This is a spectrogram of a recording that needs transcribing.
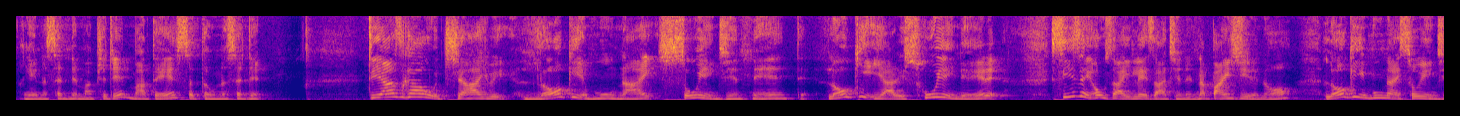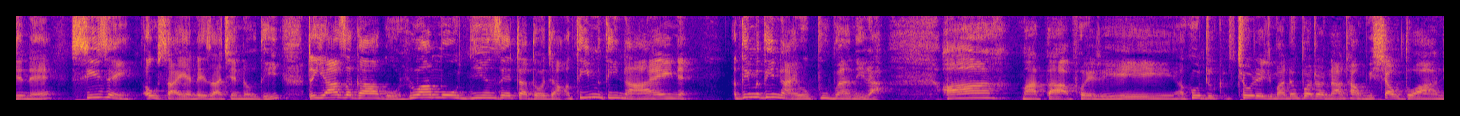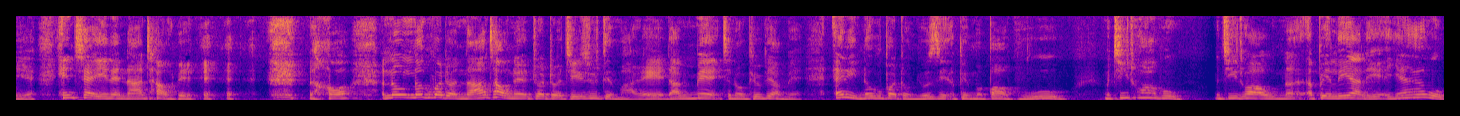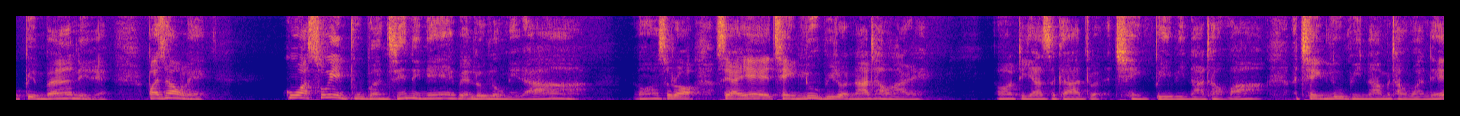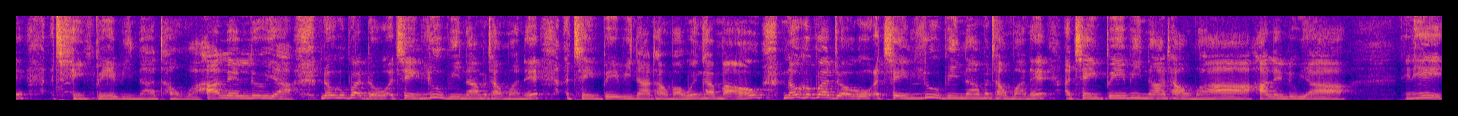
ငွေ22မှာဖြစ်တယ်မာသဲ73:22တရားစကားကိုကြား၍လောကီအမှု၌စိုးရိမ်ခြင်းနဲ့တဲ့လောကီအရာတွေစိုးရိမ်တယ်တဲ့ စီးစိမ်ဥစ္စာကြီးလှည့်စားခြင်းနဲ့နှစ်ပိုင်းရှိတယ်နော်လောကီမှု၌စိုးရင်ခြင်းနဲ့စီးစိမ်ဥစ္စာရဲ့လှည့်စားခြင်းတို့သည်တရားစကားကိုလွှမ်းမိုးညှင်းဆဲတတ်သောကြောင့်အသီးမသီးနိုင်တဲ့အသီးမသီးနိုင်ဘူးပူပန်နေတာဟာမာတာအဖွဲတွေအခုချိုးတွေဒီမှာနှုတ်ပတ်တော့နားထောင်ပြီးရှောက်သွားနေတယ်ဟင်းချက်ရင်းနဲ့နားထောင်နေတယ်နော်အနှုတ်နှုတ်ကပတ်တော်နားထောင်တဲ့အတွက်တော့ယေရှုတင်ပါတယ်ဒါပေမဲ့ကျွန်တော်ပြောပြမယ်အဲ့ဒီနှုတ်ကပတ်တော်မျိုးစစ်အပင်မပေါက်ဘူး မကြီးထွားဘူးမကြီးထွားဘူးအပင်လေးကလေအရန်ကိုပင်ပန်းနေတယ်။ဘာကြောင့်လဲ။ကိုကစိုးရင်ပူပန်ခြင်းနေနဲ့ပဲအလုပ်လုပ်နေတာ။နော်ဆိုတော့ဆရာရဲ့အချိန်လူပြီးတော့နားထောင်ရတယ်။ နော်တရားစကားအတွက်အချိန်ပေးပြီးနားထောင်ပါ။အချိန်လူပြီးနားမထောင်ပါနဲ့။အချိန်ပေးပြီးနားထောင်ပါ။ဟာလေလုယာ။နှုတ်ကပတ်တော်ကိုအချိန်လူပြီးနားမထောင်ပါနဲ့။အချိန်ပေးပြီးနားထောင်ပါ။ဝန်ခံပါအောင်။နှုတ်ကပတ်တော်ကိုအချိန်လူပြီးနားမထောင်ပါနဲ့။အချိန်ပေးပြီးနားထောင်ပါ။ဟာလေလုယာ။ဒီနေ့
